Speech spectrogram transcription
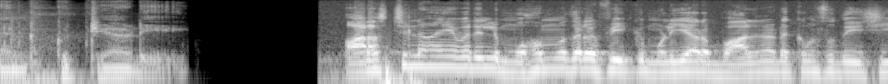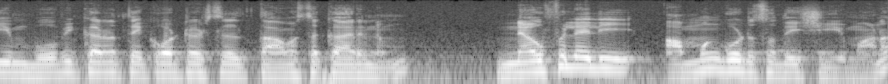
and Kuttiadi അറസ്റ്റിലായവരിൽ മുഹമ്മദ് റഫീഖ് മുളിയാർ ബാലനടക്കം സ്വദേശിയും ബോവിക്കാനത്തെ ക്വാർട്ടേഴ്സിൽ താമസക്കാരനും നൌഫൽ അലി അമ്മങ്കോട് സ്വദേശിയുമാണ്.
